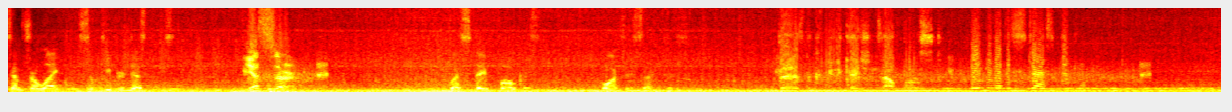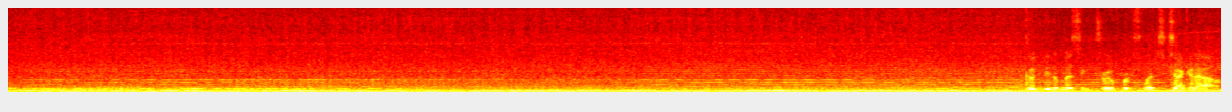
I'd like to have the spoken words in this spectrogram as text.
Attempts are likely, so keep your distance. Yes, sir. Let's stay focused. Watch your sectors. There's the communications outpost. Reading a distress beacon. Could be the missing troopers. Let's check it out.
